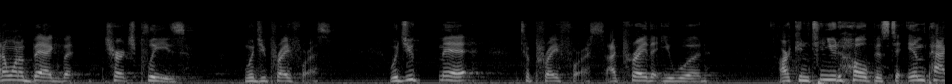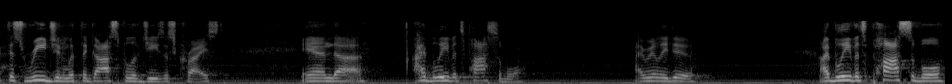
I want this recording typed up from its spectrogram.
I don't want to beg, but church, please, would you pray for us? Would you commit to pray for us? I pray that you would. Our continued hope is to impact this region with the gospel of Jesus Christ. And uh, I believe it's possible. I really do. I believe it's possible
